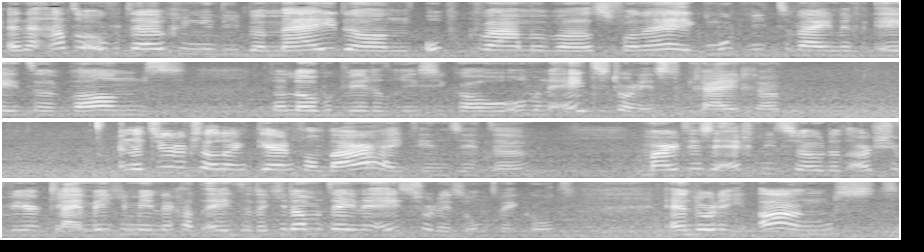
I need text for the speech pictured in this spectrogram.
En een aantal overtuigingen die bij mij dan opkwamen was van... Hé, ik moet niet te weinig eten, want dan loop ik weer het risico om een eetstoornis te krijgen. En natuurlijk zal er een kern van waarheid in zitten. Maar het is echt niet zo dat als je weer een klein beetje minder gaat eten... dat je dan meteen een eetstoornis ontwikkelt. En door die angst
